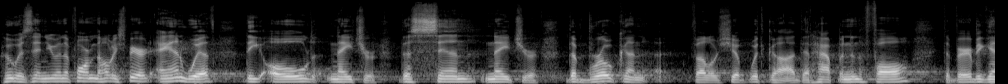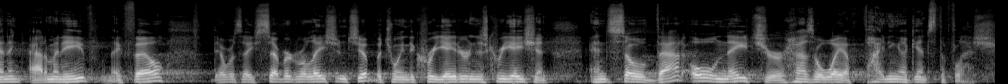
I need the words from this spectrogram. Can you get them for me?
who is in you in the form of the Holy Spirit, and with the old nature, the sin nature, the broken fellowship with God that happened in the fall, the very beginning, Adam and Eve, when they fell. There was a severed relationship between the Creator and His creation. And so that old nature has a way of fighting against the flesh.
